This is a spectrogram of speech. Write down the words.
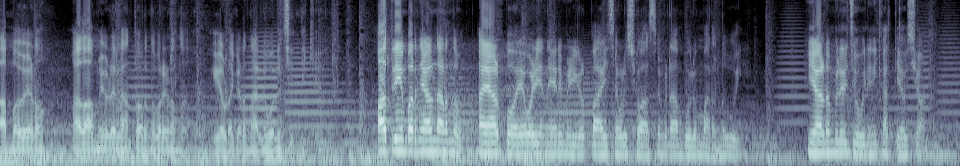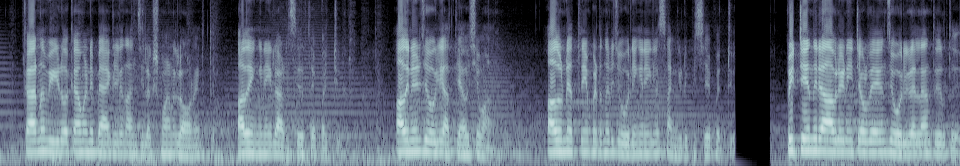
അമ്മ വേണോ? അത് അമ്മയുടെ എല്ലാം തുറന്നു പറയണമെന്ന് എവിടെ കിടന്ന് നല്ലപോലെ ചിന്തിക്കുക. അത്രയും പറഞ്ഞയാൾ നടന്നു. അയാൾ പോയ വഴിയെ നേരെ മിഴികൾ പായിച്ച് അവൾ ശ്വാസം വിടാൻ പോലും മറന്നുപോയി. ഇയാളുടെ മുമ്പിൽ ഒരു ജോലി എനിക്ക് അത്യാവശ്യമാണ്. കാരണം വീട് വെക്കാൻ വേണ്ടി ബാങ്കിൽ നിന്ന് അഞ്ച് ലക്ഷമാണ് ലോൺ എടുത്ത് അതെങ്ങനെയും അടച്ചു തീർത്തേ പറ്റൂ. അതിനൊരു ജോലി അത്യാവശ്യമാണ്. അതുകൊണ്ട് എത്രയും പെട്ടെന്ന് ഒരു ജോലി എങ്ങനെയെങ്കിലും സംഘടിപ്പിച്ചേ പറ്റൂ. പിറ്റേന്ന് രാവിലെ എണീറ്റ് അവൾ വേഗം ജോലികളെല്ലാം തീർത്ത്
